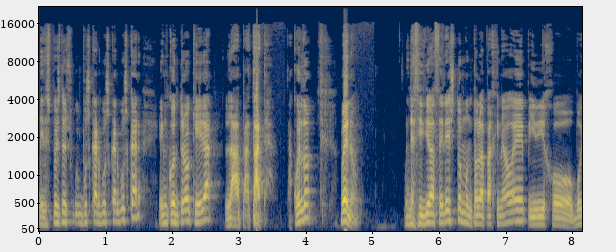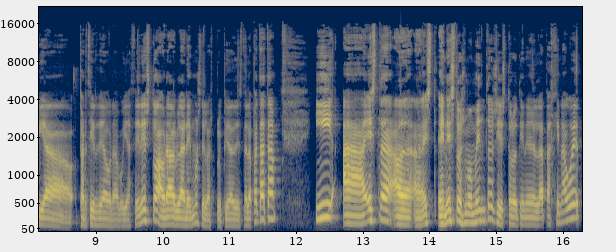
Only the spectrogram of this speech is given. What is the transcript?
Y después de buscar, buscar, buscar, encontró que era la patata, ¿de acuerdo? Bueno, decidió hacer esto, montó la página web y dijo, voy a, a partir de ahora voy a hacer esto, ahora hablaremos de las propiedades de la patata. Y a esta, a, a est en estos momentos, y esto lo tiene en la página web,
